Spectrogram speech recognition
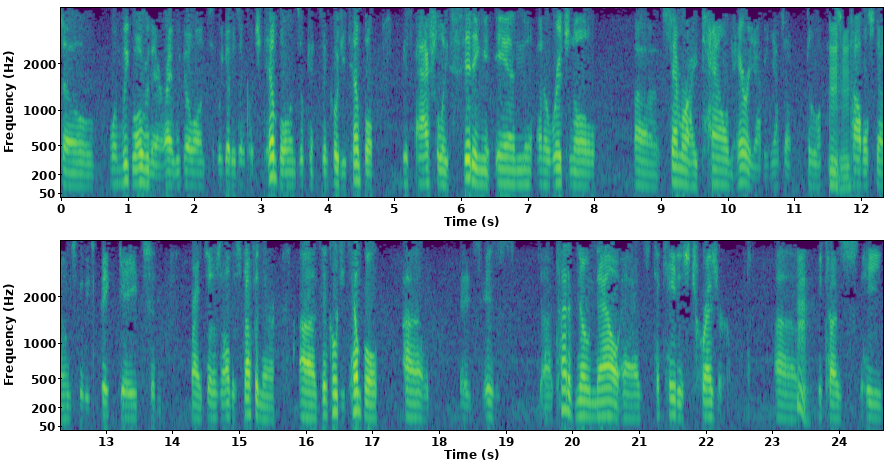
so when we go over there, right, we go on to, we go to Zenkoji Temple, and Zen- Zenkoji Temple is actually sitting in an original uh, samurai town area. I mean, you have to go up these Mhm. cobblestones through these big gates, and right. So there's all this stuff in there. Uh, Zenkoji Temple uh, is, is uh, kind of known now as Takeda's treasure um, Hmm. because he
